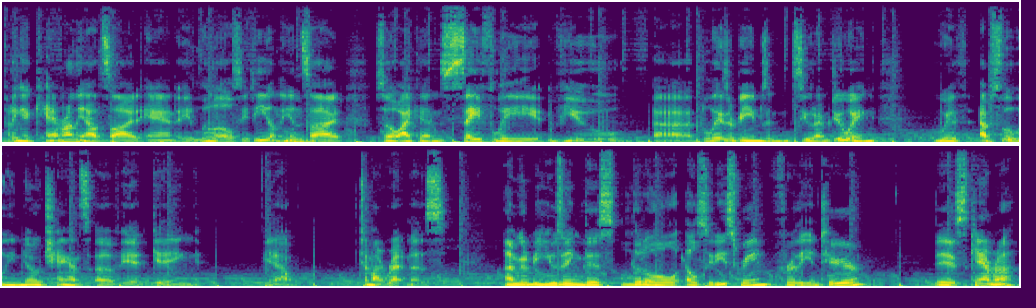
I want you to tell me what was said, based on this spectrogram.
putting a camera on the outside and a little LCD on the inside so I can safely view uh, the laser beams and see what I'm doing with absolutely no chance of it getting, you know, to my retinas. I'm going to be using this little LCD screen for the interior, this camera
